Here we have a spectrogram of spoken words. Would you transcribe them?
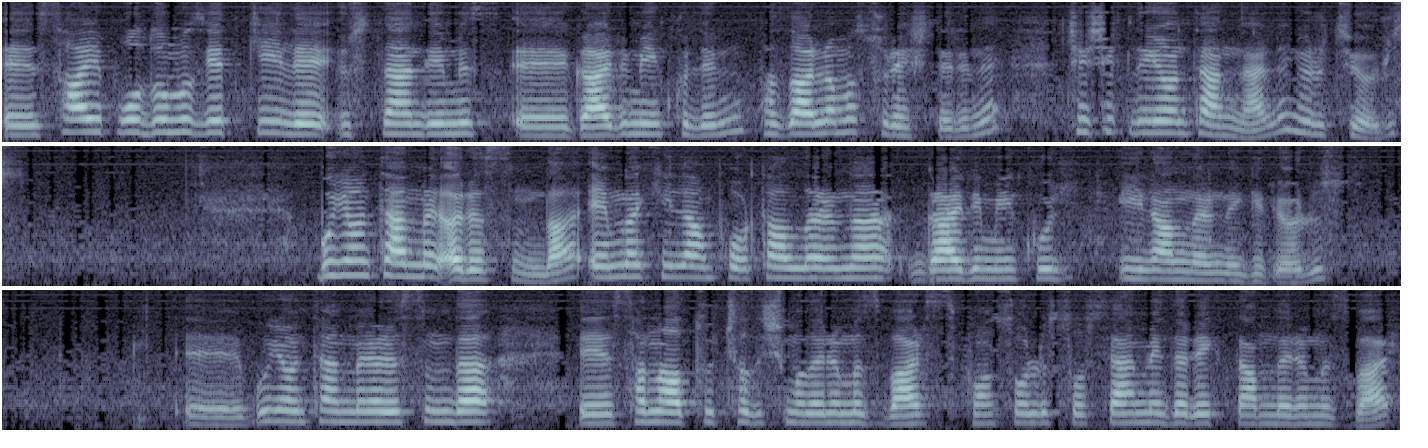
E, sahip olduğumuz yetkiyle üstlendiğimiz e, gayrimenkullerin pazarlama süreçlerini çeşitli yöntemlerle yürütüyoruz. Bu yöntemler arasında emlak ilan portallarına gayrimenkul ilanlarına giriyoruz. E, bu yöntemler arasında e, sanal tur çalışmalarımız var, sponsorlu sosyal medya reklamlarımız var.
